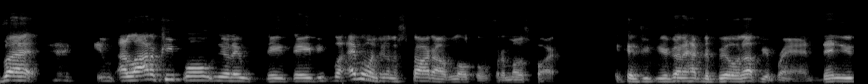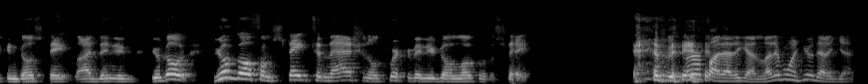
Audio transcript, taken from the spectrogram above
but a lot of people, you know, they they they well, everyone's going to start out local for the most part because you, you're going to have to build up your brand. Then you can go statewide. Then you you go you'll go from state to national quicker than you go local to state. Clarify that again. Let everyone hear that again.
